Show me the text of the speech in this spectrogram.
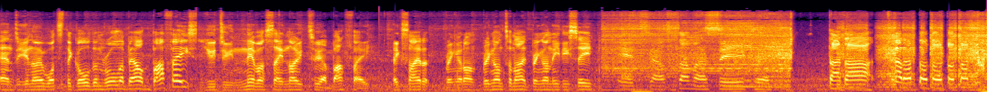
And do you know what's the golden rule about buffets? You do never say no to a buffet. Excited, bring it on. Bring on tonight, bring on EDC. It's our summer secret. Ta da! Ta da!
